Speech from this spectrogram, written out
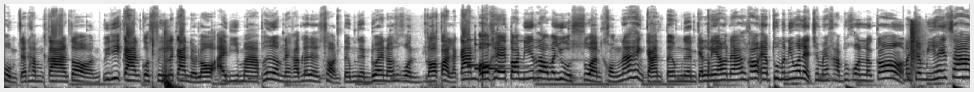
ผมจะทำการสอนวิธีการกดซื้อละกันเดี๋ยวรอ ID มาเพิ่มนะครับแล้วเดี๋ยวสอนเติมเงินด้วยเนาะทุกคนรอก่อนละกันโอเค ตอนนี้เรามาอยู่ส่วนของหน้าแห่งการเติมเงินกันแล้วนะเข้าแอป t ูมันนี่วอลเล็ตใช่ไหมครับทุกคนแล้วก็มันจะมีให้สร้าง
